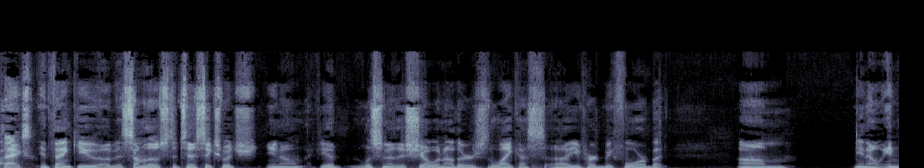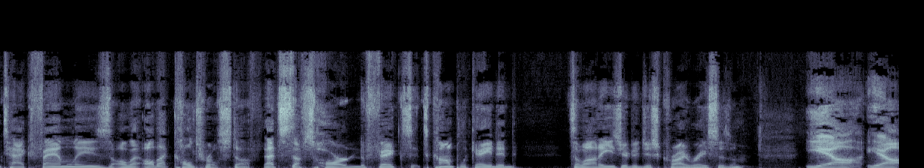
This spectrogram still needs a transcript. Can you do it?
Thanks. Thank you. Uh, some of those statistics, which, you know, if you listen to this show and others like us, uh, you've heard before, but, um, you know, intact families, all that, all that cultural stuff. That stuff's hard to fix. It's complicated. It's a lot easier to just cry racism. Yeah, yeah.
